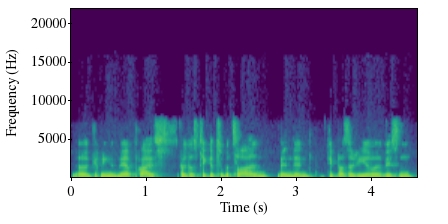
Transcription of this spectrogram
geringen Mehrpreis für das Ticket zu bezahlen, wenn denn die Passagiere wissen,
